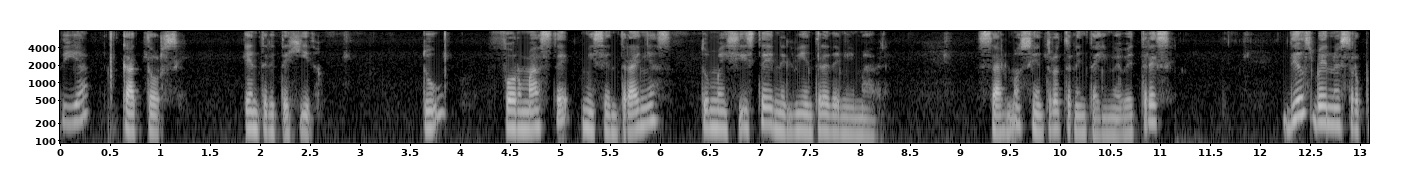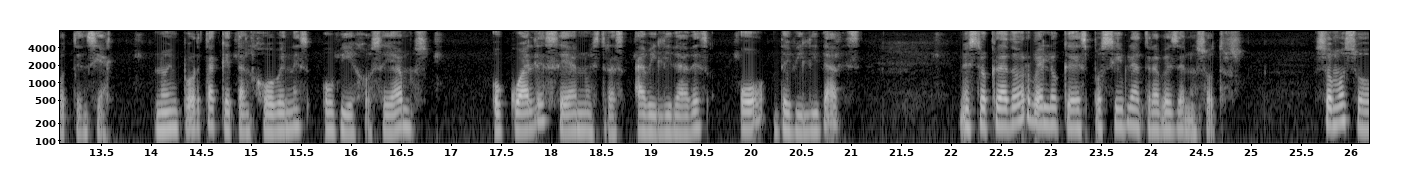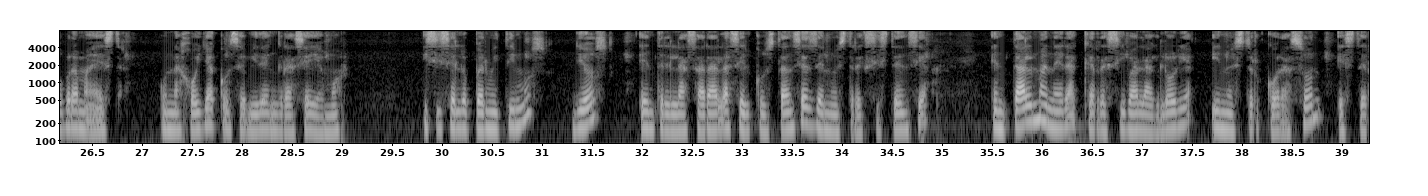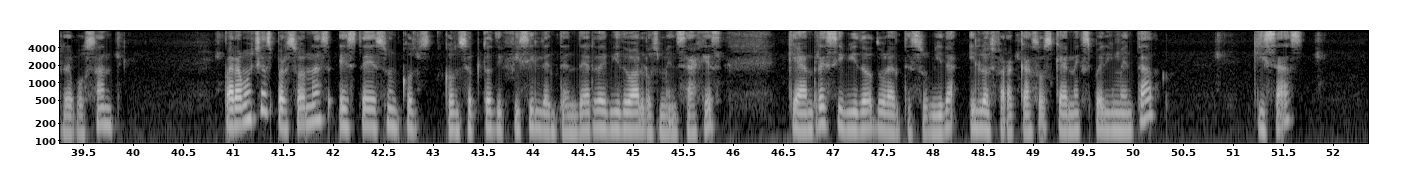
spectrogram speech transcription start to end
Día 14. Entretejido. Tú formaste mis entrañas, tú me hiciste en el vientre de mi madre. Salmo 139, 13. Dios ve nuestro potencial, no importa qué tan jóvenes o viejos seamos, o cuáles sean nuestras habilidades o debilidades. Nuestro Creador ve lo que es posible a través de nosotros. Somos su obra maestra, una joya concebida en gracia y amor y si se lo permitimos, Dios entrelazará las circunstancias de nuestra existencia en tal manera que reciba la gloria y nuestro corazón esté rebosante. Para muchas personas este es un concepto difícil de entender debido a los mensajes que han recibido durante su vida y los fracasos que han experimentado. Quizás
